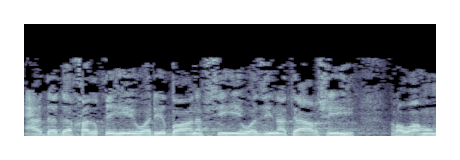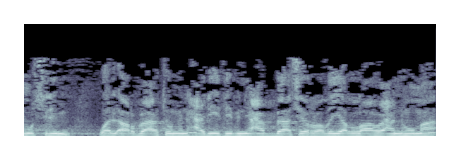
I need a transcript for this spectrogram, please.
عدد خلقه ورضا نفسه وزنة عرشه. رواه مسلم والأربعة من حديث ابن عباس رضي الله عنهما.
